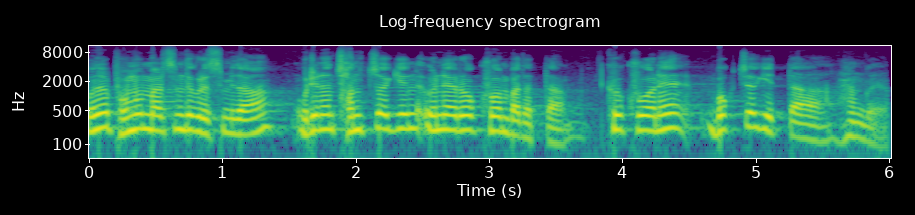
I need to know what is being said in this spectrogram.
오늘 본문 말씀도 그렇습니다. 우리는 전적인 은혜로 구원받았다. 그 구원에 목적이 있다 한 거예요.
